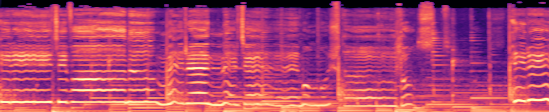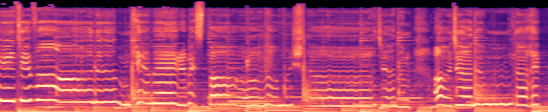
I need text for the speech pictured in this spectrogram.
Piri civanım erenler cem olmuş da dost. Piri civanım kemer best bağlamış da canım. Ah canım da hep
